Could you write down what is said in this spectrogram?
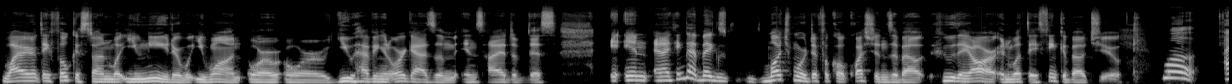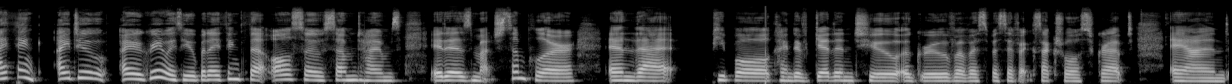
why aren't they focused on what you need or what you want or or you having an orgasm inside of this and and i think that begs much more difficult questions about who they are and what they think about you well I think I do, I agree with you, but I think that also sometimes it is much simpler and that people kind of get into a groove of a specific sexual script and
